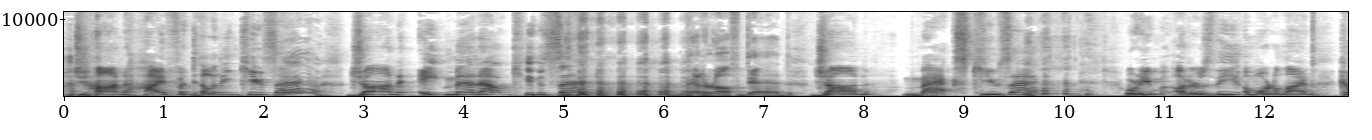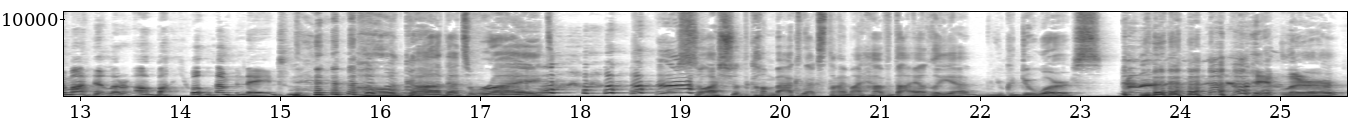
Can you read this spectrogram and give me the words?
John High Fidelity Cusack, Yeah. John Eight Men Out Cusack, Better off dead. John Max Cusack. Where he utters the immortal line, Come on, Hitler, I'll buy you a lemonade. Oh God, that's right. So I should come back next time I have diarrhea. You could do worse. Hitler.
